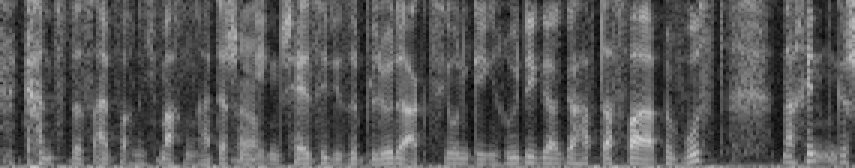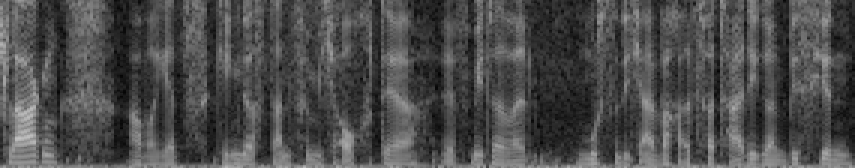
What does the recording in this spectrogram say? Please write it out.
kannst du das einfach nicht machen. Hat ja schon ja. gegen Chelsea diese blöde Aktion gegen Rüdiger gehabt. Das war bewusst nach hinten geschlagen. Aber jetzt ging das dann für mich auch der Elfmeter, weil musst du dich einfach als Verteidiger ein bisschen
